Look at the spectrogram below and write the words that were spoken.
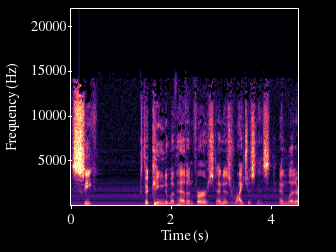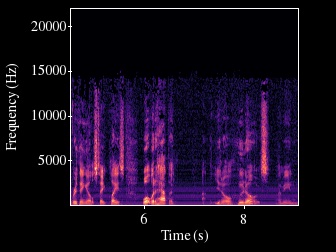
Seek the kingdom of heaven first and his righteousness and let everything else take place. What would happen? Uh, you know, who knows? I mean,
